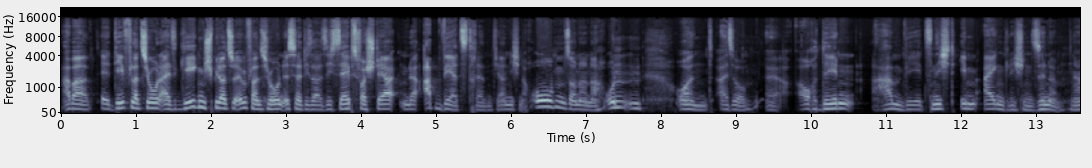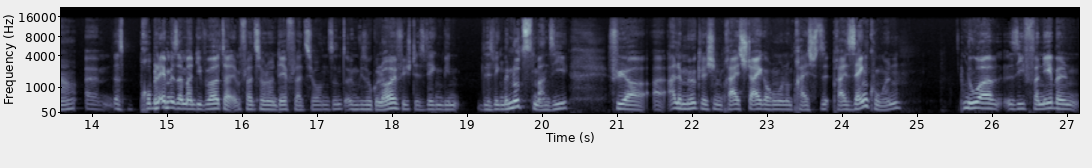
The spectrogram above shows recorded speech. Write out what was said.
Aber äh, Deflation als Gegenspieler zur Inflation ist ja dieser sich selbst verstärkende Abwärtstrend, ja, nicht nach oben, sondern nach unten. Und also äh, auch den haben wir jetzt nicht im eigentlichen Sinne. Ja? Ähm, das Problem ist immer, die Wörter Inflation und Deflation sind irgendwie so geläufig, deswegen, deswegen benutzt man sie für äh, alle möglichen Preissteigerungen und Preis, Preissenkungen. Nur sie vernebeln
